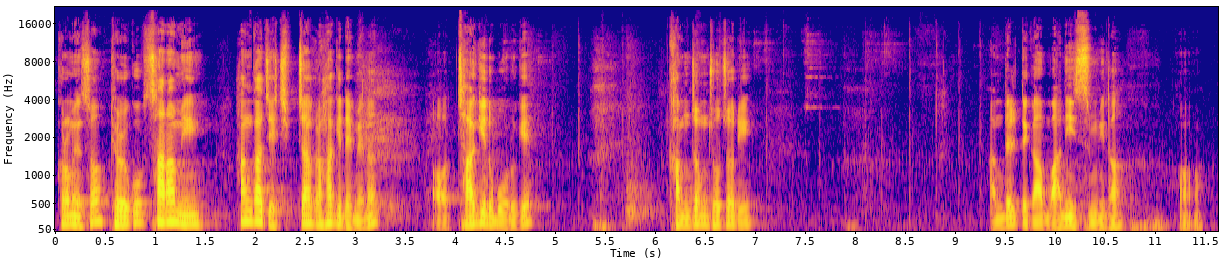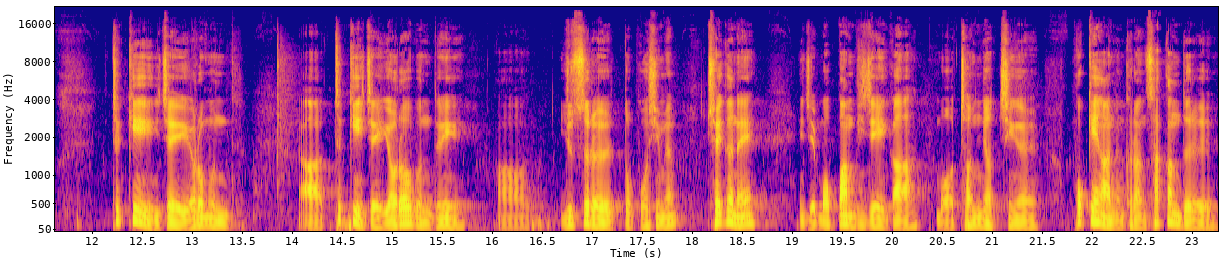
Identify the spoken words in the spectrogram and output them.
그러면서 결국 사람이 한 가지에 집착을 하게 되면은 어, 자기도 모르게 감정 조절이 안 될 때가 많이 있습니다. 어, 특히 이제 여러분, 아, 특히 이제 여러분들이 어, 뉴스를 또 보시면 최근에 이제 먹방 BJ가 뭐 전 여친을 폭행하는 그런 사건들을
